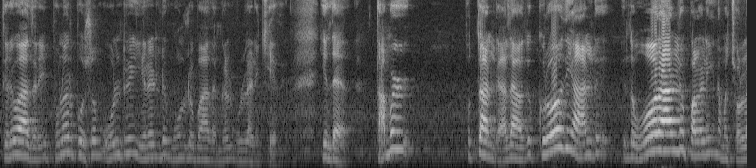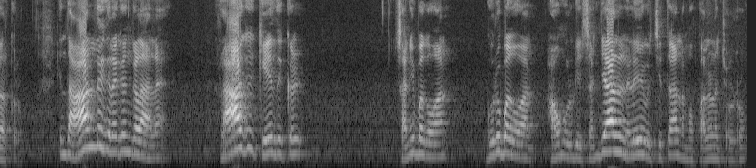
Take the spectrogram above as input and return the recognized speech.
திருவாதிரை புனர்பூசம் ஒன்று இரண்டு மூன்று பாதங்கள் உள்ளடக்கியது. இந்த தமிழ் புத்தாண்டு அதாவது குரோதி ஆண்டு இந்த ஓராண்டு பலனை நம்ம சொல்ல இருக்கிறோம். இந்த ஆண்டு கிரகங்களால் ராகு கேதுக்கள் சனி பகவான் குரு பகவான் அவங்களுடைய சஞ்சார நிலையை வச்சு தான் நம்ம பலனை சொல்கிறோம்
